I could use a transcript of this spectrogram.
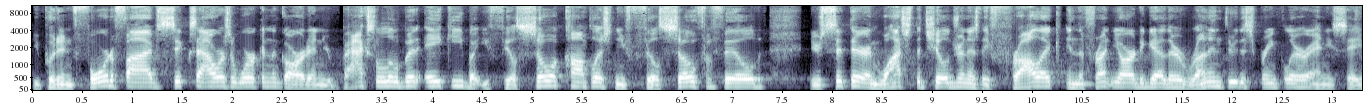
You put in four to five, six hours of work in the garden. Your back's a little bit achy, but you feel so accomplished and you feel so fulfilled. You sit there and watch the children as they frolic in the front yard together, running through the sprinkler, and you say,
